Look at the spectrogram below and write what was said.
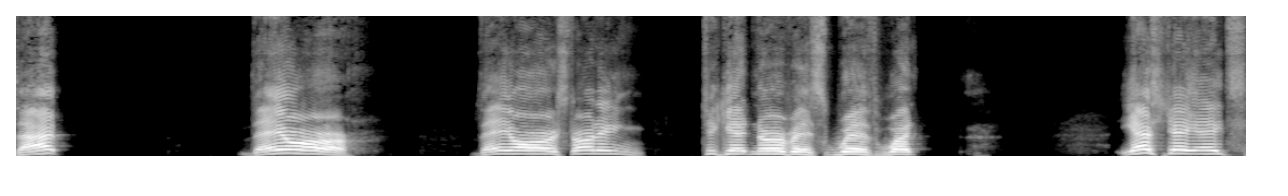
that they are they are starting to get nervous with what yes j8's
